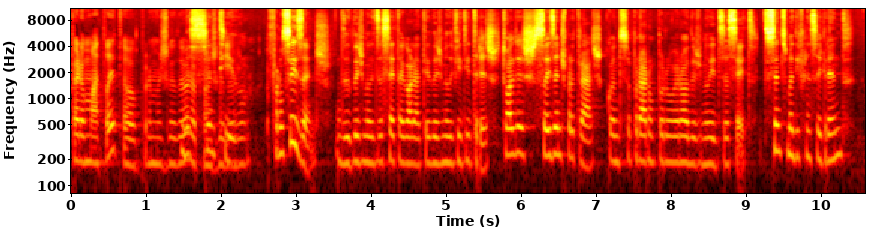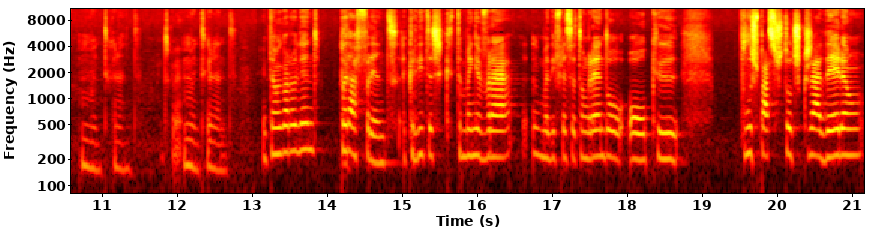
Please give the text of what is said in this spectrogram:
para uma atleta ou para uma jogadora Nesse ou para um jogador. sentido, foram seis anos, de 2017 agora até 2023. Tu olhas seis anos para trás, quando se apuraram para o Euro 2017. Tu sentes uma diferença grande? Muito grande, Muito grande. muito grande. Então, agora olhando para a frente, acreditas que também haverá uma diferença tão grande ou, ou que, pelos passos todos que já deram,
